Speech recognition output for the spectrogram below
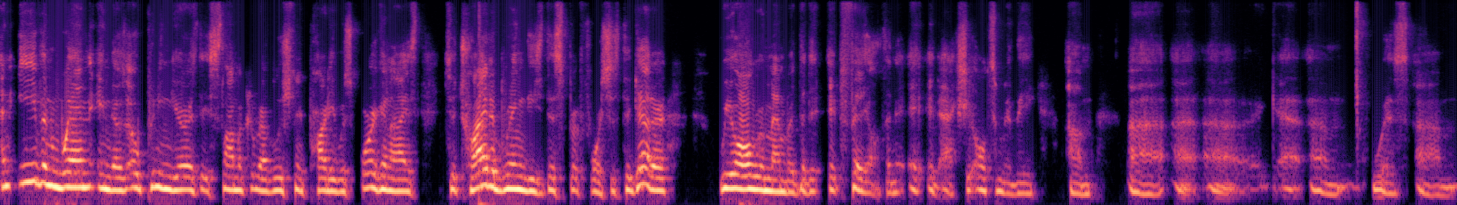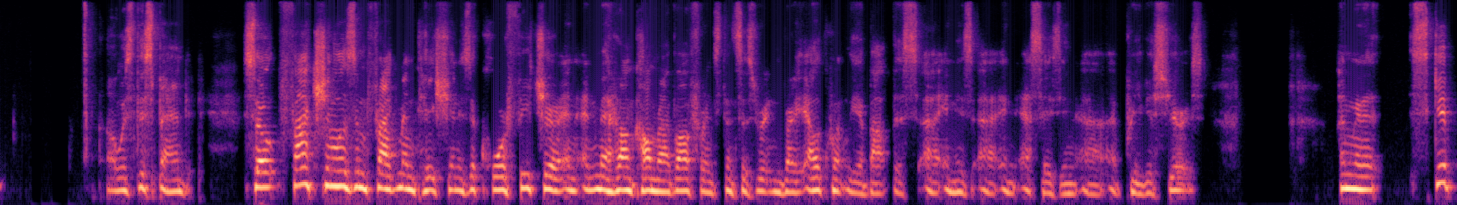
And even when, in those opening years, the Islamic Revolutionary Party was organized to try to bring these disparate forces together, we all remember that it, it failed and it, it, actually ultimately um, uh, uh, uh, um, was um, uh, was disbanded. So factionalism, fragmentation is a core feature, and, and Mehran Kamrava, for instance, has written very eloquently about this uh, in his uh, in essays in previous years. I'm going to skip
